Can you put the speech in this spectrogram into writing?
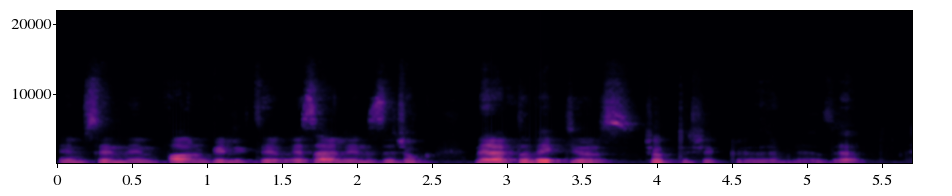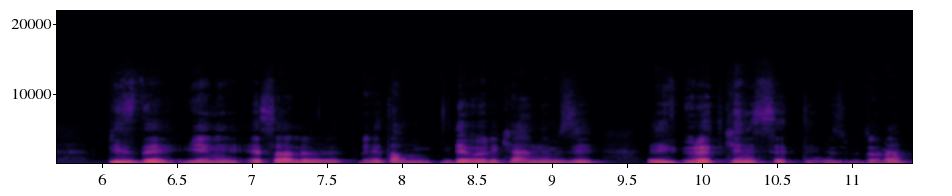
hem senin hem Faruk'un birlikte eserlerinizde çok merakla bekliyoruz. Çok teşekkür ederim Yaz ya. Biz de yeni eserler üretmeye tam bir de böyle kendimizi e, üretken hissettiğimiz bir dönem.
